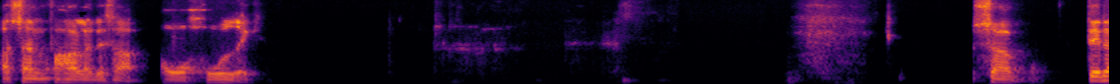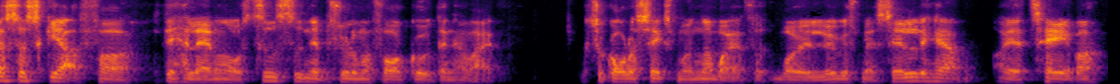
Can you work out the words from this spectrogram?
Og sådan forholder det sig overhovedet ikke. Så det, der så sker for det halvandet års tid siden, jeg beslutter mig for at gå den her vej, så går der seks måneder, hvor jeg, hvor jeg lykkes med at sælge det her, og jeg taber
